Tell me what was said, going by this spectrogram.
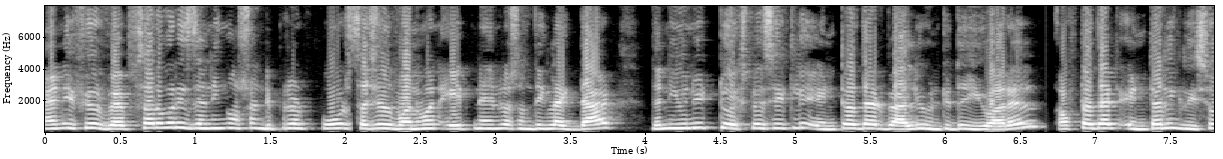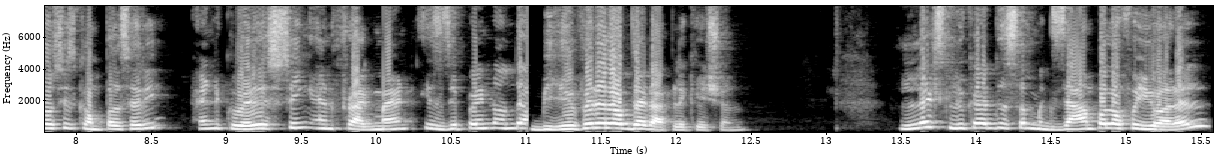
and if your web server is running on different ports such as 1189 or something like that, then you need to explicitly enter that value into the URL. After that, entering resource is compulsory and query string and fragment is depend on the behavioral of that application. Let's look at the, some example of a URL.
